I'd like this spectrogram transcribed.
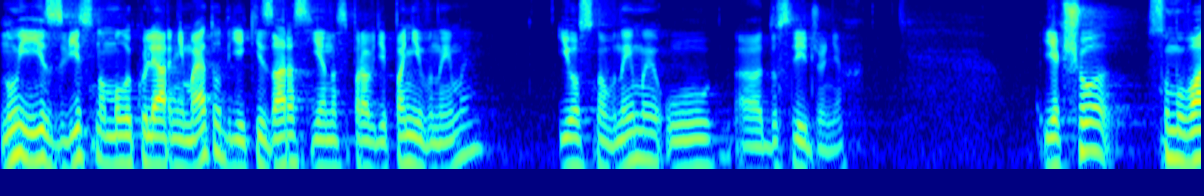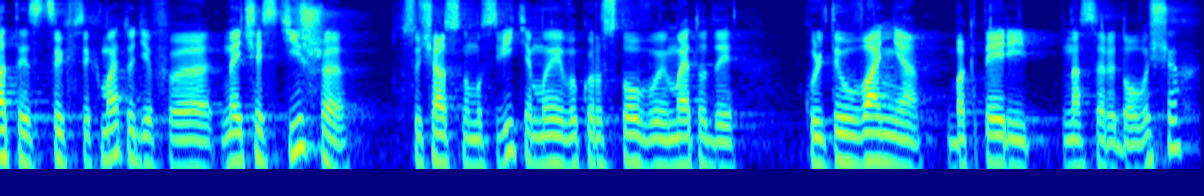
Ну і, звісно, молекулярні методи, які зараз є насправді панівними і основними у е, дослідженнях. Якщо сумувати з цих всіх методів, е, найчастіше в сучасному світі ми використовуємо методи культивування бактерій на середовищах.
